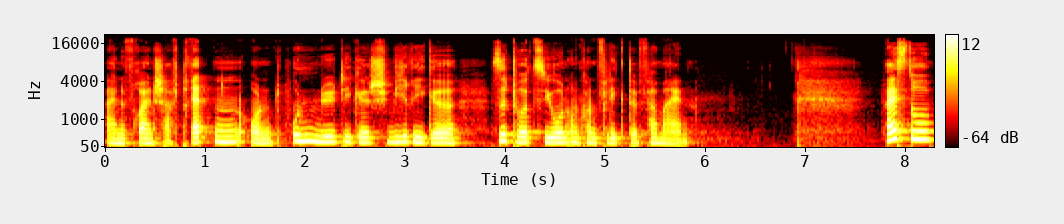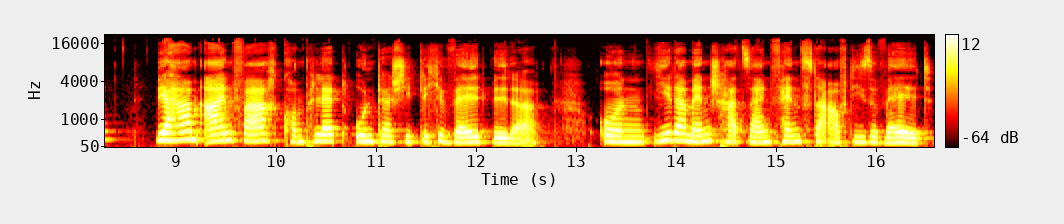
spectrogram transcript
eine Freundschaft retten und unnötige, schwierige Situationen und Konflikte vermeiden. Weißt du, wir haben einfach komplett unterschiedliche Weltbilder und jeder Mensch hat sein Fenster auf diese Welt.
